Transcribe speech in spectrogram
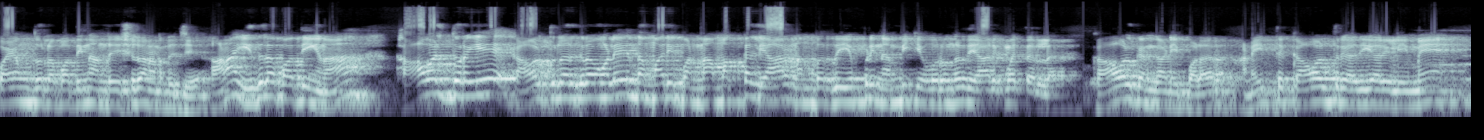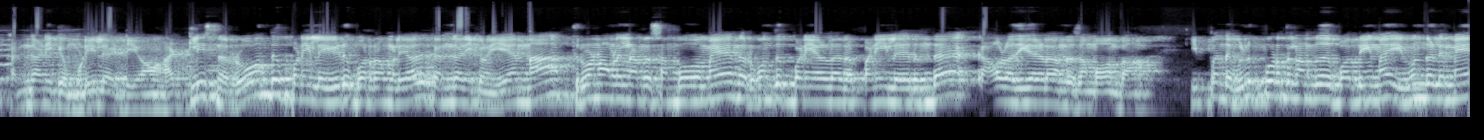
கோயம்புத்தூர்ல பாத்தீங்கன்னா அந்த இஷ்யூ தான் நடந்துச்சு. ஆனா இதுல பாத்தீங்கன்னா காவல்துறையே காவல்துறை இருக்கிறவங்களே இந்த மாதிரி பண்ணா மக்கள் யாரை நம்புறது எப்படி நம்பிக்கை வருங்கிறது யாருக்குமே தெரியல. காவல் கண்காணிப்பாளர் அனைத்து காவல்துறை அதிகாரிகளையுமே கண்காணிக்க முடியலாட்டியும் அட்லீஸ்ட் இந்த ரோந்து பணியில ஈடுபடுறவங்களையாவது கண்காணிக்கணும். ஏன்னா திருவண்ணாமலையில் நடந்த சம்பவமே இந்த ரோந்து பணியாளர் பணியில இருந்த காவல் அதிகாரிகள் அந்த சம்பவம் தான். இப்ப இந்த விழுப்புரத்தில் நடந்தது பாத்தீங்கன்னா இவங்களுமே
